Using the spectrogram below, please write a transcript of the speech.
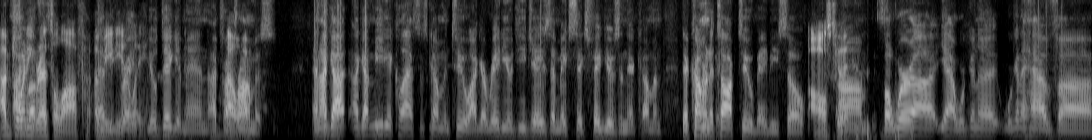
I'm joining Wrestle Life immediately. You'll dig it, man. I, I oh, promise. And I got I got media classes coming too. I got radio DJs that make six figures, and they're coming. They're coming Perfect. to talk too, baby. So awesome. Um, but we're uh, yeah, we're gonna we're gonna have uh,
